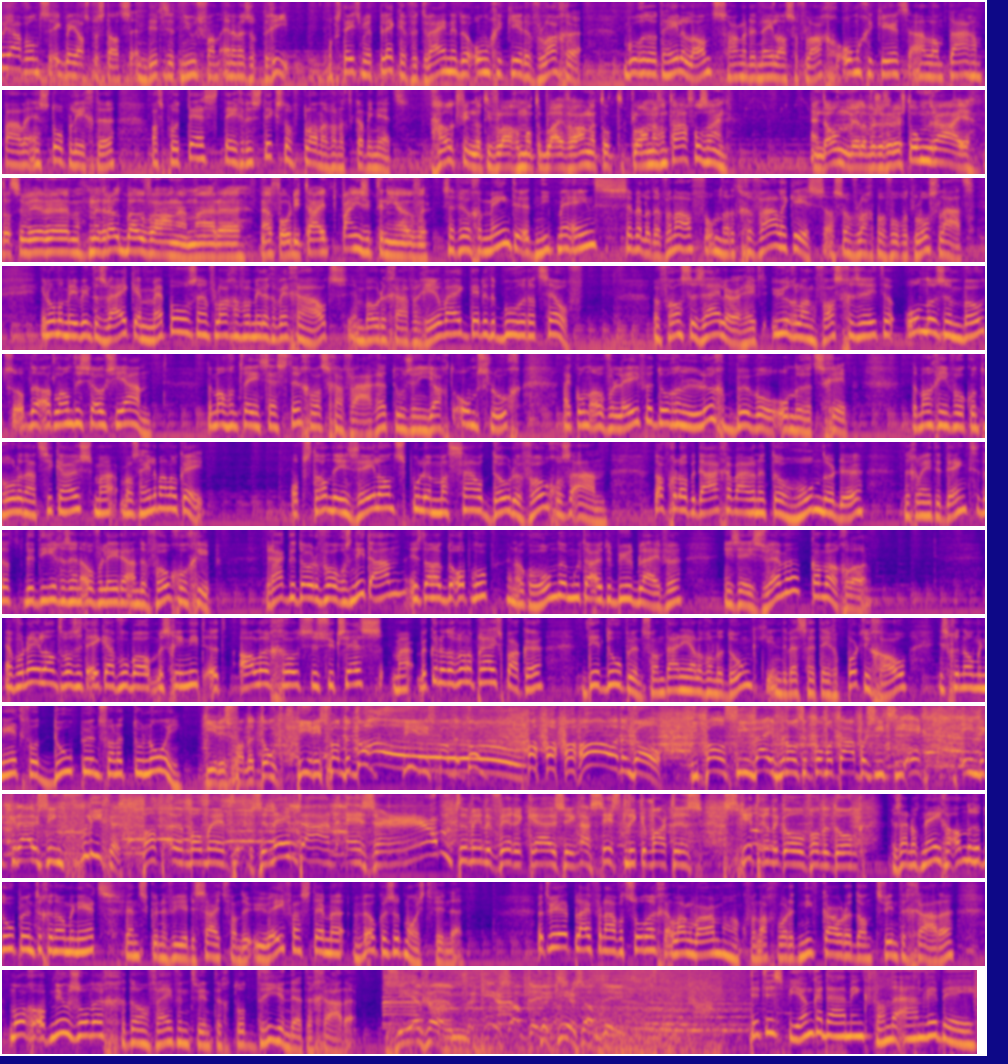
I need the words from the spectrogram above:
Goedenavond, ik ben Jasper Stads en dit is het nieuws van NMS op 3. Op steeds meer plekken verdwijnen de omgekeerde vlaggen. Boeren door het hele land hangen de Nederlandse vlag omgekeerd aan lantaarnpalen en stoplichten... als protest tegen de stikstofplannen van het kabinet. Nou, ik vind dat die vlaggen moeten blijven hangen tot de plannen van tafel zijn. En dan willen we ze gerust omdraaien. Dat ze weer uh, met rood boven hangen. Maar uh, nou, voor die tijd pijns ik er niet over. Zijn veel gemeenten het niet mee eens? Ze willen er vanaf omdat het gevaarlijk is als zo'n vlag bijvoorbeeld loslaat. In onder meer Winterswijk en Meppel zijn vlaggen vanmiddag weggehaald. In Bodegraven-Reelwijk deden de boeren dat zelf. Een Franse zeiler heeft urenlang vastgezeten onder zijn boot op de Atlantische Oceaan. De man van 62 was gaan varen toen zijn jacht omsloeg. Hij kon overleven door een luchtbubbel onder het schip. De man ging voor controle naar het ziekenhuis, maar was helemaal oké. Op stranden in Zeeland spoelen massaal dode vogels aan. De afgelopen dagen waren het er honderden. De gemeente denkt dat de dieren zijn overleden aan de vogelgriep. Raak de dode vogels niet aan, is dan ook de oproep. En ook honden moeten uit de buurt blijven. In zee zwemmen kan wel gewoon. En voor Nederland was het EK-voetbal misschien niet het allergrootste succes... maar we kunnen nog wel een prijs pakken. Dit doelpunt van Danielle van der Donk in de wedstrijd tegen Portugal... is genomineerd voor doelpunt van het toernooi. Hier is Van der Donk, hier is Van der Donk, oh! hier is Van der Donk. Ho, ho, ho, wat een goal. Die bal zien wij van onze commentaarpositie echt in de kruising vliegen. Wat een moment. Ze neemt aan en ze ramt hem in de verre kruising. Assist Lieke Martens. Schitterende goal van de Donk. Er zijn nog negen andere doelpunten genomineerd. Fans kunnen via de site van de UEFA stemmen welke ze het mooist vinden. Het weer blijft vanavond zonnig en lang warm. Ook vannacht wordt het niet kouder dan 20 graden. Morgen opnieuw zonnig, dan 25 tot 33 graden. ZFM, verkeersupdate. verkeersupdate. Dit is Bianca Damink van de ANWB.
